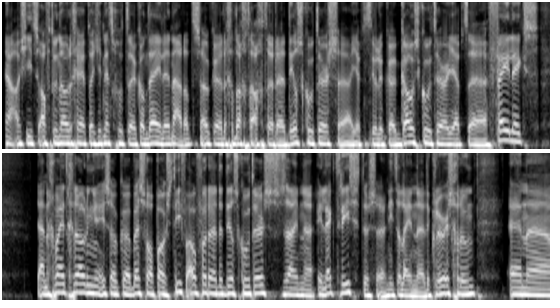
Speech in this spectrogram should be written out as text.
ja, als je iets af en toe nodig hebt, dat je net goed uh, kan delen. Nou, dat is ook uh, de gedachte achter deelscooters. je hebt natuurlijk Go-Scooter, je hebt Felix. Ja, de gemeente Groningen is ook best wel positief over de deelscooters. Ze zijn elektrisch, dus niet alleen de kleur is groen. En uh,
